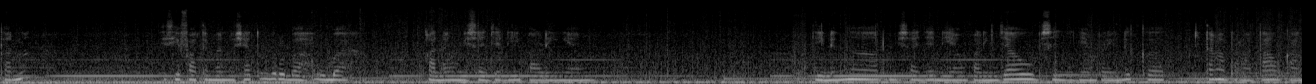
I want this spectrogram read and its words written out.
Karena sifatnya manusia tuh berubah-ubah. Kadang bisa jadi paling yang didengar bisa jadi yang paling jauh bisa jadi yang paling deket. Kita nggak pernah tahu kan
